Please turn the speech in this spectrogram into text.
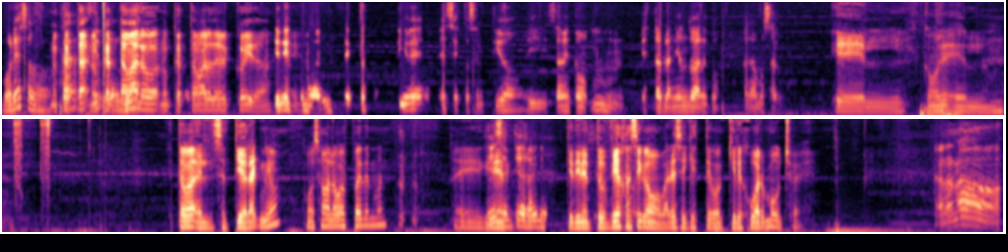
Por eso. Nunca está, sí, nunca malo, nunca está malo tener COVID, ¿ah? Tienen Eh, como el sexto sentido, el sexto sentido y saben como, "Mm, está planeando algo, hagamos algo. el. ¿Cómo le- el. Estaba el sentido arácneo. ¿Cómo se llama la web Spider-Man? Eh, que, Tiene tiene- sentido arácnido. que tienen tus viejos así como parece que este weón quiere jugar mucho. eh. No, no, no.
